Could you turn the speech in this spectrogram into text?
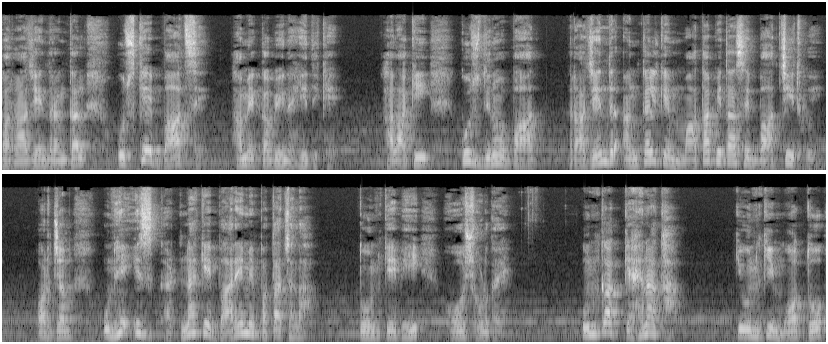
पर राजेंद्र अंकल उसके बाद से हमें कभी नहीं दिखे। हालाँकि कुछ दिनों बाद राजेंद्र अंकल के माता पिता से बातचीत हुई और जब उन्हें इस घटना के बारे में पता चला तो उनके भी होश उड़ गए। उनका कहना था कि उनकी मौत तो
